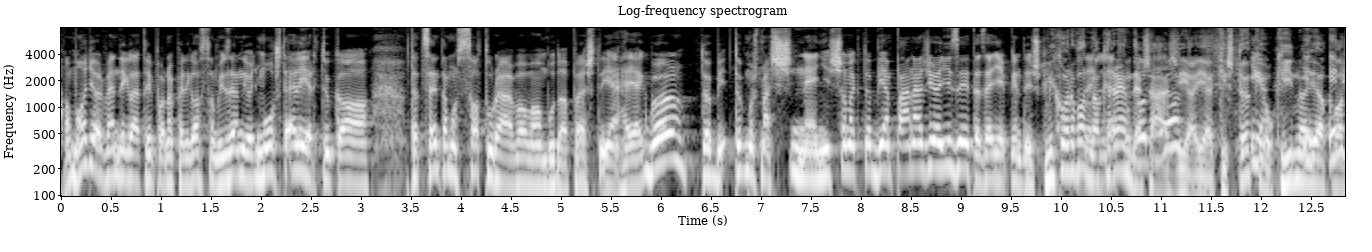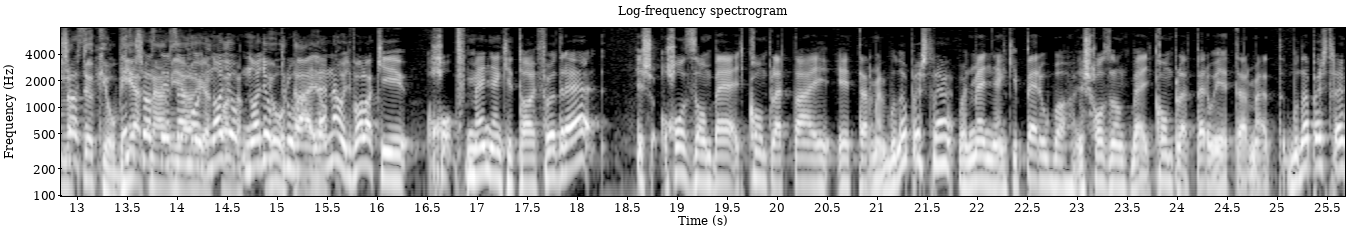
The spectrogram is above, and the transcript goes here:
A magyar vendéglátóiparnak pedig azt tudom üzenni, hogy most elértük a, tehát szerintem most szaturálva van Budapest ilyen helyekből, több, több most már ne nyissanak több ilyen pánázsiai izét, ez egyébként is. Mikor vannak rendes ázsiaiak is, tök Igen. jó kínaiak én, vannak, én azt, tök jó vietnámiak Én is azt érzem, hogy nagyobb, nagyobb truváj lenne, hogy valaki menjen ki Tajföldre, és hozzon be egy komplett táj éttermet Budapestre, vagy menjen ki Peruba, és hozzon be egy komplett Peru éttermet Budapestre,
